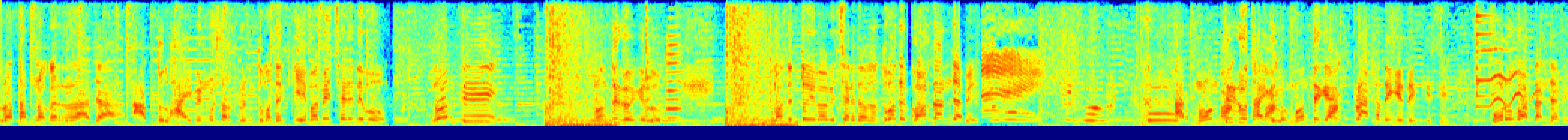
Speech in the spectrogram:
প্রতাপনগরের রাজা আব্দুল হাই বিন মুশারফ করিম তোমাদের কি এভাবে ছেড়ে দেব? মন্ত্রী মন্ত্রী কই গেল। তোমাদের তো এইভাবে ছেড়ে দেওয়া। তোমাদের ঘরদান যাবে। আর মন্ত্রী কোথায় গেল? মন্ত্রীকে এক প্রাসাদে গিয়ে দেখতেছি। বড় গরদান যাবে।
